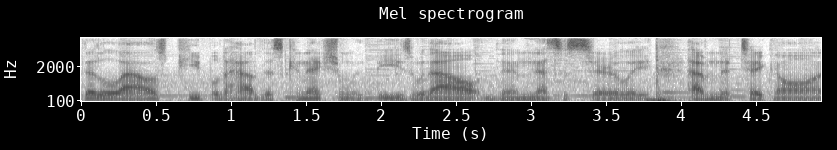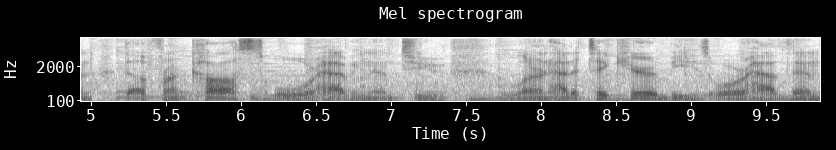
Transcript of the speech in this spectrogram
that allows people to have this connection with bees without them necessarily having to take on the upfront costs or having them to learn how to take care of bees or have them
